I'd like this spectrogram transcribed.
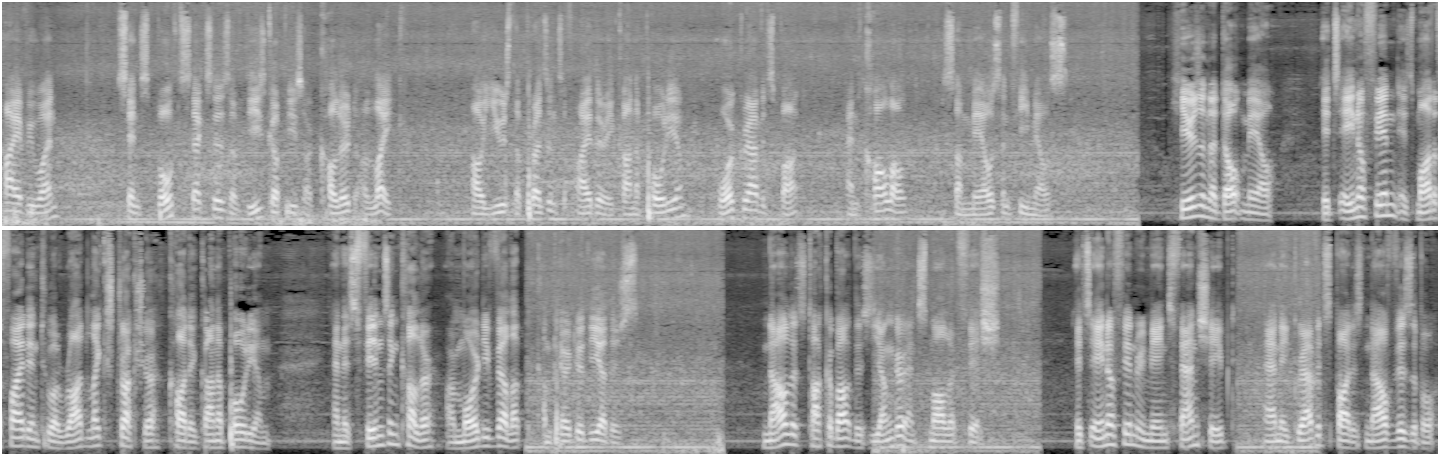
Hi everyone. Since both sexes of these guppies are colored alike, I'll use the presence of either a gonopodium or gravid spot and call out some males and females. Here's an adult male. Its anal fin is modified into a rod-like structure called a gonopodium, and its fins and color are more developed compared to the others. Now let's talk about this younger and smaller fish. Its anal fin remains fan-shaped, and a gravid spot is now visible,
